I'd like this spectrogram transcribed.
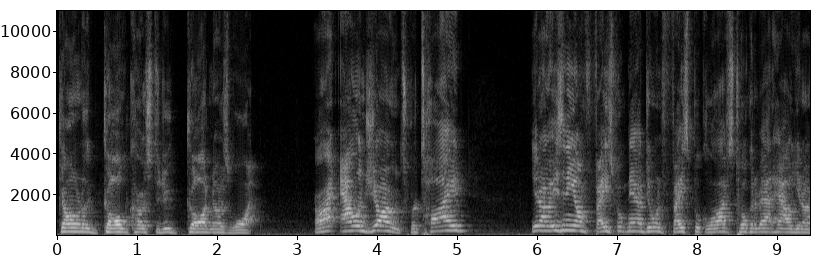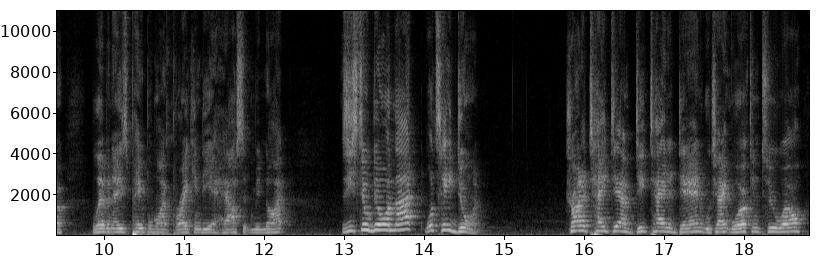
Going to the Gold Coast to do God knows what. Alright, Alan Jones, retired. You know, isn't he on Facebook now doing Facebook Lives talking about how, you know, Lebanese people might break into your house at midnight? Is he still doing that? What's he doing? Trying to take down Dictator Dan, which ain't working too well?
